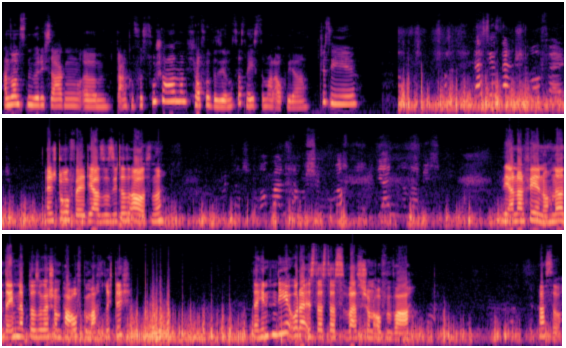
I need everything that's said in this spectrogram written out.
Ansonsten würde ich sagen, ähm, danke fürs Zuschauen und ich hoffe, wir sehen uns das nächste Mal auch wieder. Tschüssi! Das hier ist ein Strohfeld. Ein Strohfeld, ja, so sieht das aus, ne? Die anderen fehlen noch, ne? Und da hinten habt ihr sogar schon ein paar aufgemacht, richtig? Da hinten die? Oder ist das das, was schon offen war? Ach so.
